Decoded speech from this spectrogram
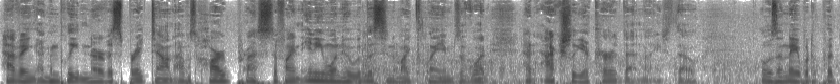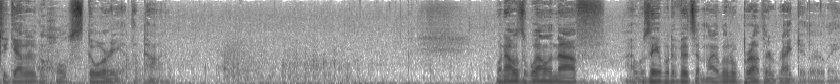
having a complete nervous breakdown, I was hard pressed to find anyone who would listen to my claims of what had actually occurred that night, though I was unable to put together the whole story at the time. When I was well enough, I was able to visit my little brother regularly.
